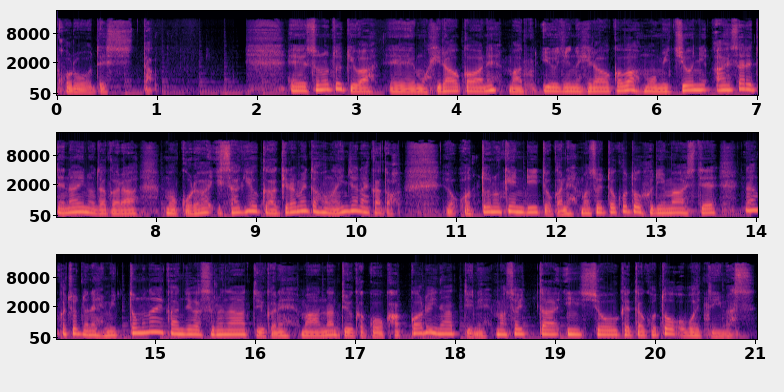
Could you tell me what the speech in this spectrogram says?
頃でした。えー、その時は、えー、もう平岡はね、まあ、友人の平岡はもう道夫に愛されてないのだから、もうこれは潔く諦めた方がいいんじゃないかと。夫の権利とかね、まあそういったことを振り回して、なんかちょっとね、みっともない感じがするなというかね、まあなんていうかこう、かっこ悪いなっていうね、まあそういった印象を受けたことを覚えています。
